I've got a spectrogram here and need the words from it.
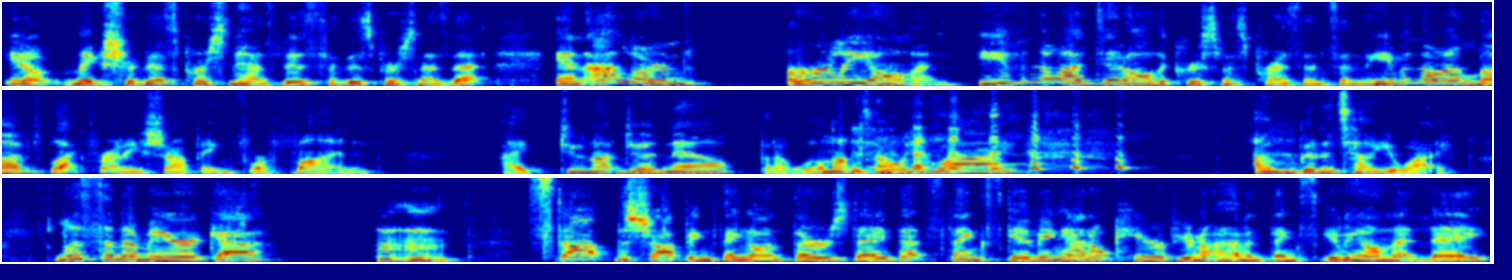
you know, make sure this person has this or this person has that. And I learned early on, even though I did all the Christmas presents and even though I loved Black Friday shopping for fun, I do not do it now, but I will not tell you why. I'm going to tell you why. Listen, America. Mm-mm. Stop the shopping thing on Thursday. That's Thanksgiving. I don't care if you're not having Thanksgiving on that day.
